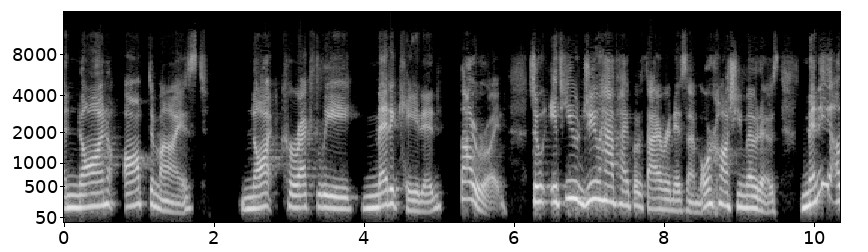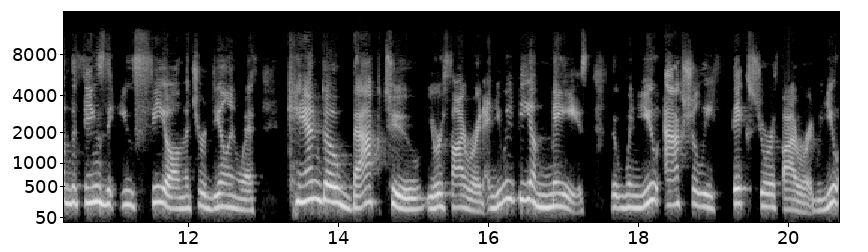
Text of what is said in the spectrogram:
a non optimized, not correctly medicated thyroid. So, if you do have hypothyroidism or Hashimoto's, many of the things that you feel and that you're dealing with can go back to your thyroid. And you would be amazed that when you actually fix your thyroid, when you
